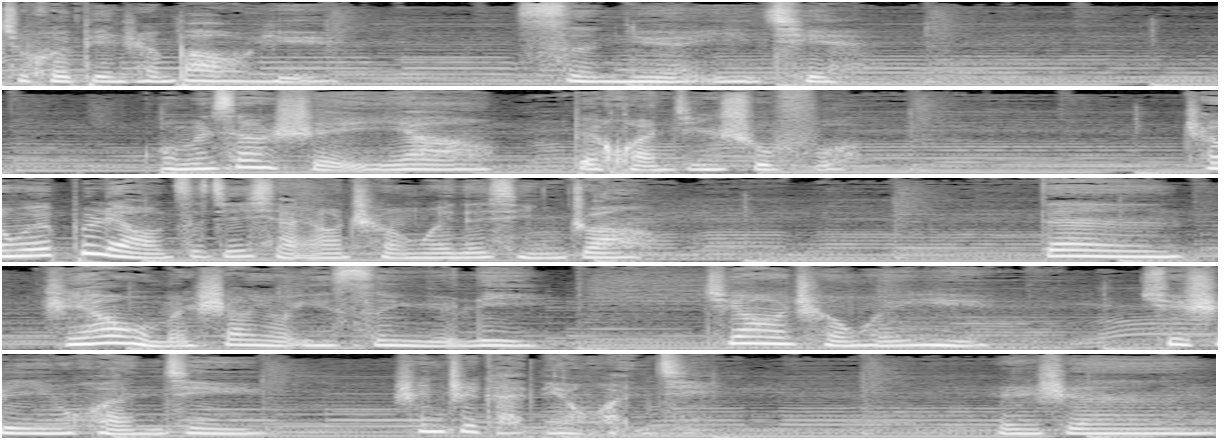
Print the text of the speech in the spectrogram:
就会变成暴雨，肆虐一切。我们像水一样被环境束缚，成为不了自己想要成为的形状。但只要我们尚有一丝余力，就要成为雨，去适应环境，甚至改变环境。人生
